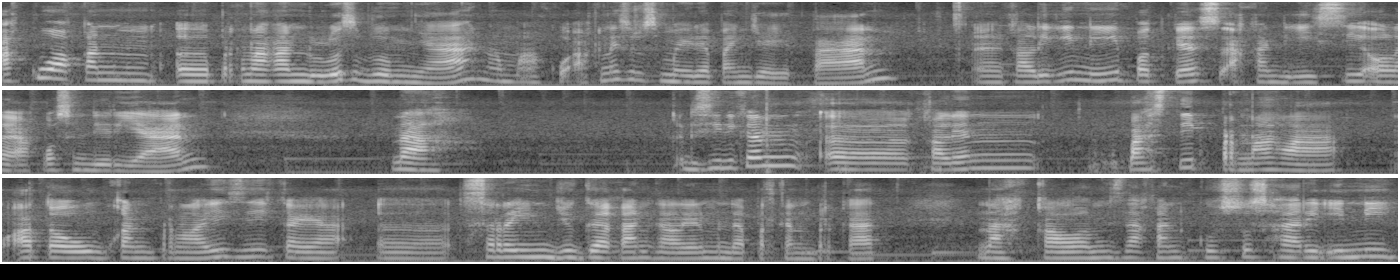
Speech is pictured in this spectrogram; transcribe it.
aku akan uh, perkenalkan dulu sebelumnya. Nama aku Agnes Rusmaida Panjaitan Eh, kali ini podcast akan diisi oleh aku sendirian. Nah, di sini kan eh, kalian pasti pernah lah atau bukan pernah lagi sih kayak eh, sering juga kan kalian mendapatkan berkat. Nah, kalau misalkan khusus hari ini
